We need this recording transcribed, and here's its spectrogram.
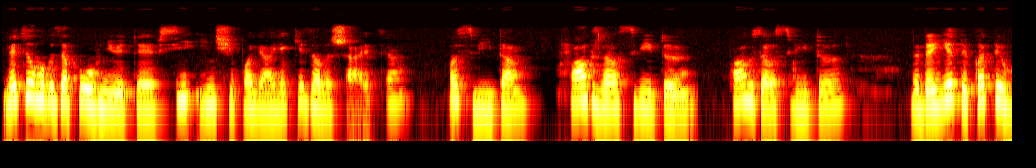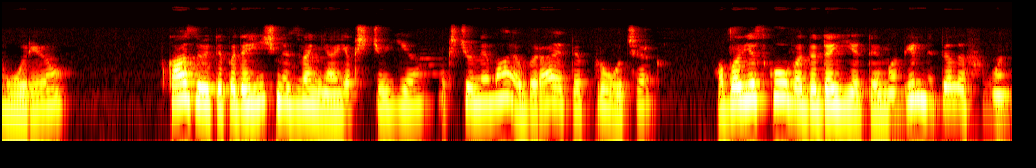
Для цього ви заповнюєте всі інші поля, які залишаються, освіта. Фах за освітою, фах за освітою, додаєте категорію, вказуєте педагогічне звання, якщо є, якщо немає, обираєте прочерк. Обов'язково додаєте мобільний телефон,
